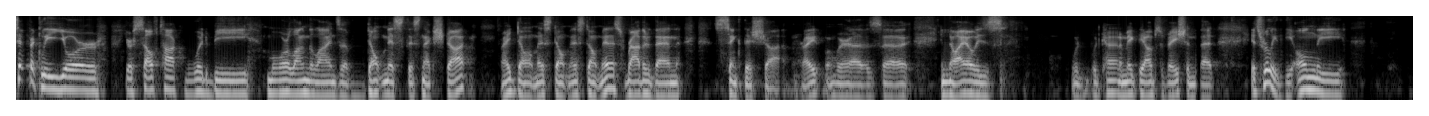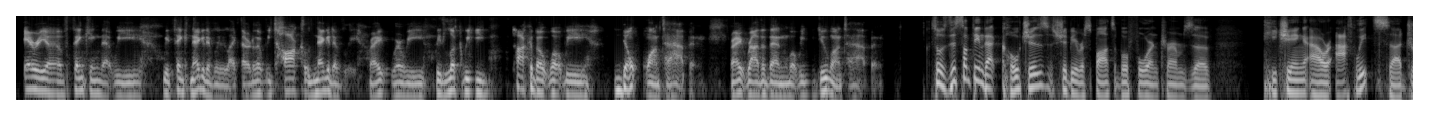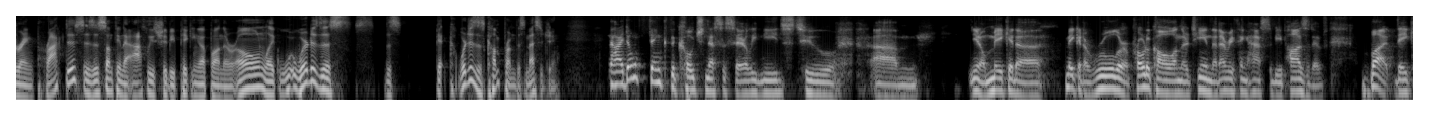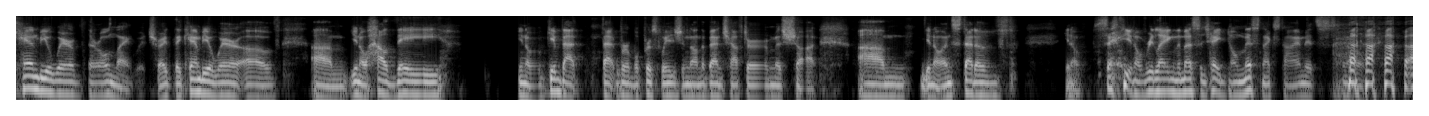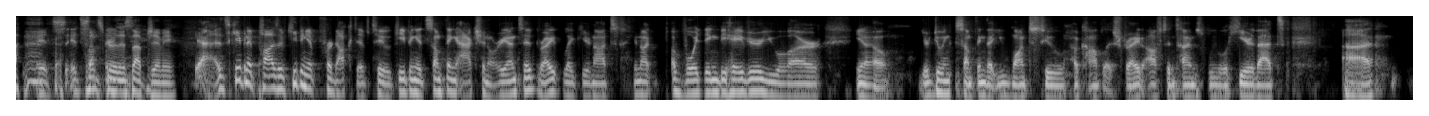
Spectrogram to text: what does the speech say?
typically your your self-talk would be more along the lines of don't miss this next shot right? Don't miss don't miss don't miss rather than sink this shot right? Whereas uh, you know i always would would kind of make the observation that it's really the only area of thinking that we we think negatively like that or that we talk negatively right? Where we we look we talk about what we don't want to happen right? Rather than what we do want to happen so is this something that coaches should be responsible for in terms of teaching our athletes uh, during practice? Is this something that athletes should be picking up on their own? Like, wh- where does this this get? Where does this come from? This messaging? Now, I don't think the coach necessarily needs to, um, you know, make it a make it a rule or a protocol on their team that everything has to be positive, but they can be aware of their own language, right? They can be aware of, um, you know, how they you know give that that verbal persuasion on the bench after a missed shot. Um, you know, instead of you know, say, you know, relaying the message, hey, don't miss next time. It's, you know, it's, it's Don't screw this up, Jimmy. Yeah, it's keeping it positive, keeping it productive too, keeping it something action oriented, right? Like you're not, you're not avoiding behavior. You are, you know, you're doing something that you want to accomplish, right? Oftentimes we will hear that, uh,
